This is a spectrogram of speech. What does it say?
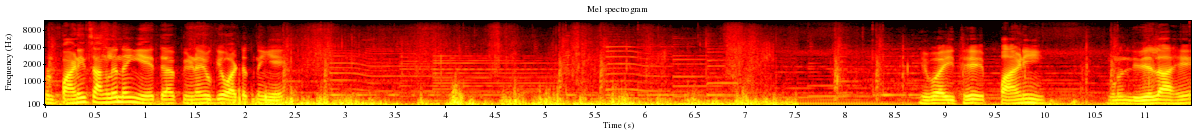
पण पाणी चांगलं नाही आहे त्या पिण्यायोग्य वाटत नाही आहे किंवा इथे पाणी म्हणून लिहिलेलं आहे.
